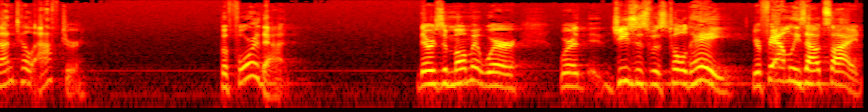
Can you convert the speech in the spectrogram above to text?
Not until after. Before that, there was a moment where where Jesus was told, Hey, your family's outside.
